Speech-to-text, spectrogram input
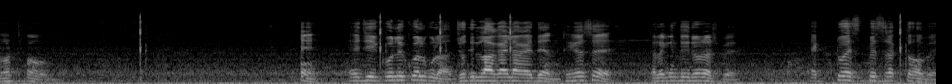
নট ফাউন্ড এই যে ইকুয়াল ইকুয়ালগুলা যদি লাগাই লাগাই দেন, ঠিক আছে? তাহলে কিন্তু এরর আসবে। একটু স্পেস রাখতে হবে।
